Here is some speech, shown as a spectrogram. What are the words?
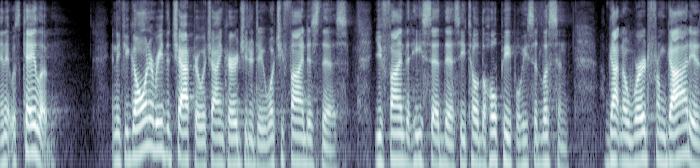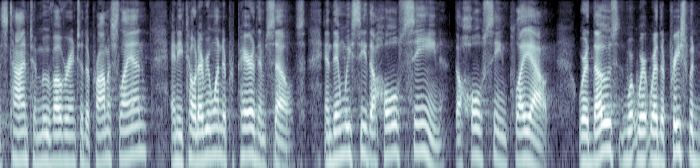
and it was Caleb. And if you go on and read the chapter, which I encourage you to do, what you find is this. You find that he said this. He told the whole people, he said, Listen, I've gotten a word from God. It's time to move over into the promised land. And he told everyone to prepare themselves. And then we see the whole scene, the whole scene play out. Where those where, where the priests would,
